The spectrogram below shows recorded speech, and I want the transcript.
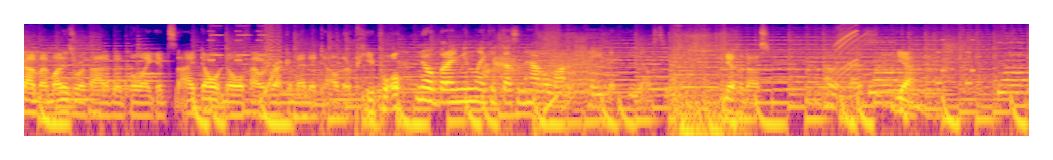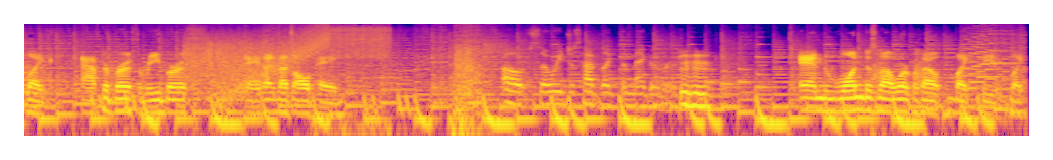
gotten my money's worth out of it. But like, it's. I don't know if I would recommend it to other people. No, but I mean like it doesn't have a lot of paid DLC. yes, it does. Oh, it does. Yeah. Like Afterbirth, Rebirth, and that's all paid. Oh, so we just have like the mega version. Mm-hmm. and one does not work without like the like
